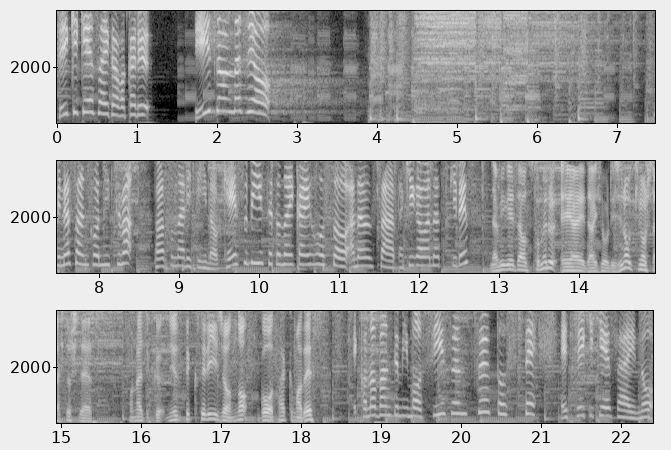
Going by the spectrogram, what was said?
地域経済がわかるリージョンラジオ。皆さんこんにちは。パーソナリティの KSB 瀬戸内海放送アナウンサー滝川夏樹です。ナビゲーターを務める AI 代表理事の木下仁です。同じくニュースピックスリージョンの郷拓磨ですこの番組もシーズン2として地域経済の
